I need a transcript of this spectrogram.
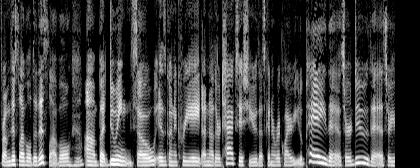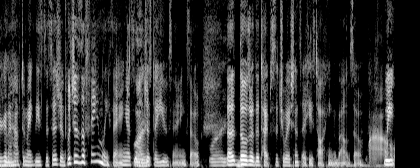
from this level to this level. Mhm. Um, but doing so is going to create another tax issue that's going to require you to pay this or do this, or you're going Mhm. to have to make these decisions, which is a family thing. It's Right. not just a you thing. So Right. th- those are the types of situations that he's talking about. So wow. we-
